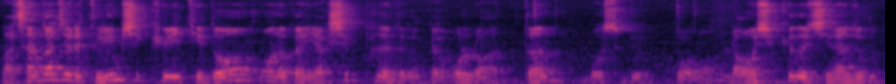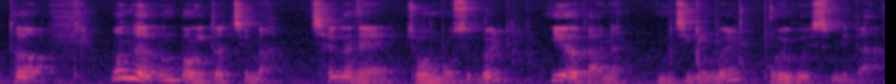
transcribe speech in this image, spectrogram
마찬가지로 드림 시큐리티도 오늘까지 약 10% 가까이 올라왔던 모습이었고 라온시큐도 지난주부터 오늘 음봉이 떴지만 최근에 좋은 모습을 이어가는 움직임을 보이고 있습니다.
